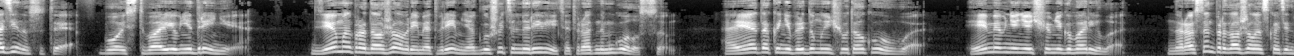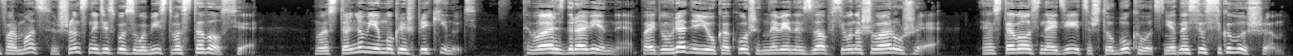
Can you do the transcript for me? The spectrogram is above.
11. Бой с тварью внедрения. Демон продолжал время от времени оглушительно реветь отвратным голосом. А я так и не придумал ничего толкового. Имя мне ни о чем не говорило. Но раз он продолжал искать информацию, шанс найти способ убийства оставался. В остальном я мог лишь прикинуть. Тварь здоровенная, поэтому вряд ли ее укокошит мгновенный залп всего нашего оружия. Оставалось надеяться, что Буковец не относился к высшим —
